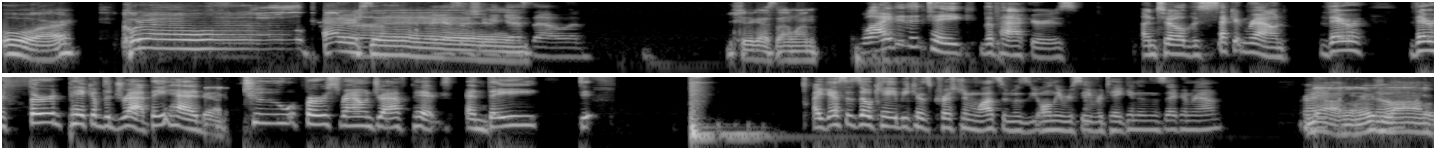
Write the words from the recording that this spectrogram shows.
or Cordarrelle Patterson. Uh, I guess I should have guessed that one. You should have guessed that one. Why did it take the Packers until the second round? Their their third pick of the draft. They had yeah. two first round draft picks, and they did. I guess it's okay because Christian Watson was the only receiver taken in the second round. Right? No, no, there's no? a lot of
